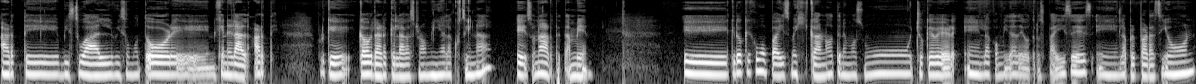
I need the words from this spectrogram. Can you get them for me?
arte visual, visomotor, en general arte. Porque cabe aclarar que la gastronomía, la cocina es un arte también. Eh, creo que como país mexicano tenemos mucho que ver en la comida de otros países, en la preparación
